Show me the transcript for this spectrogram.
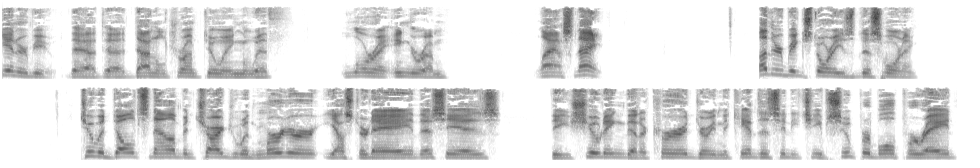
interview that uh, Donald Trump doing with Laura Ingraham last night. Other big stories this morning. Two adults now have been charged with murder yesterday. This is the shooting that occurred during the Kansas City Chiefs Super Bowl parade.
